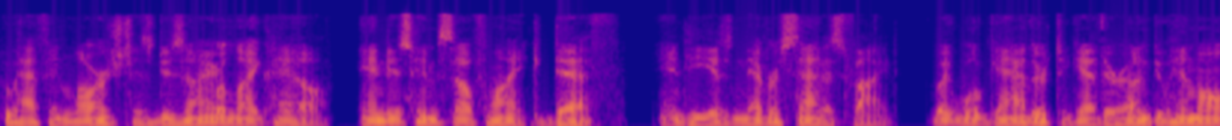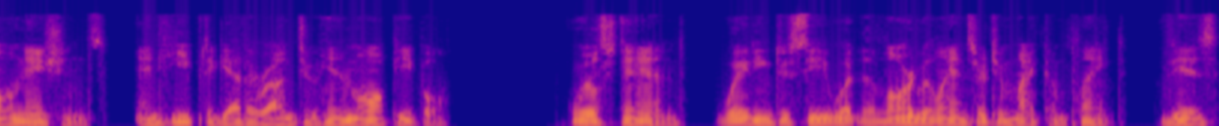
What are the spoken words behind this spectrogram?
who hath enlarged his desire like hell, and is himself like death, and he is never satisfied, but will gather together unto him all nations, and heap together unto him all people will stand, waiting to see what the Lord will answer to my complaint, viz.,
